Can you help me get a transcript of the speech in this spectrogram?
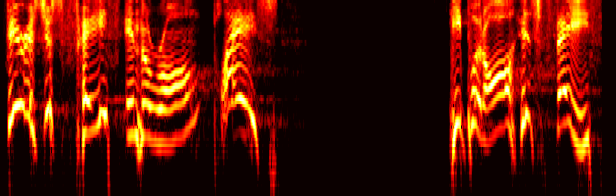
Fear is just faith in the wrong place. He put all his faith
